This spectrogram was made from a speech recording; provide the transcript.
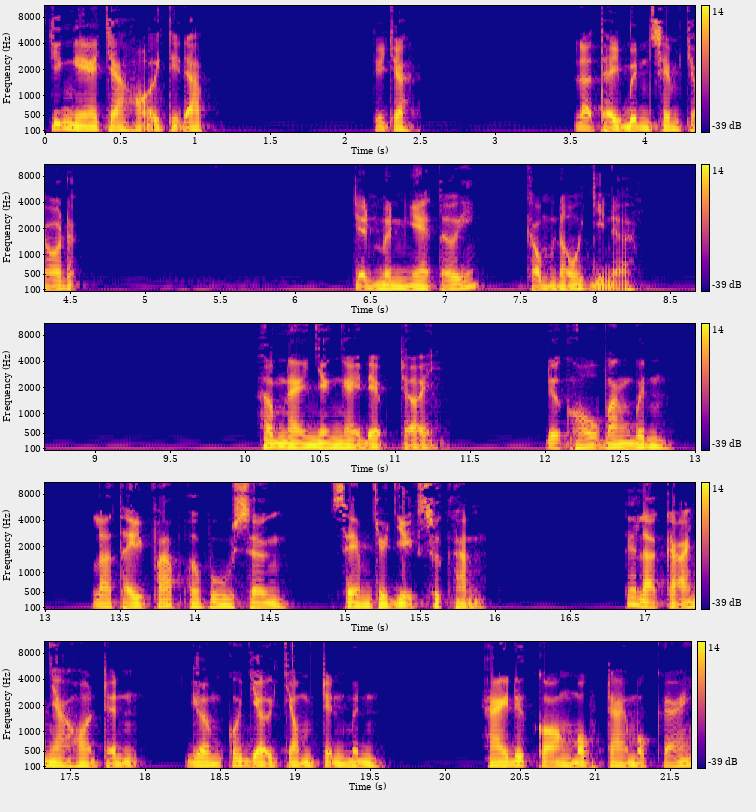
Chỉ nghe cha hỏi thì đáp. Thưa cha, Là thầy binh xem cho đó. Trịnh Minh nghe tới không nói gì nữa. Hôm nay nhân ngày đẹp trời, Được Hồ Văn Binh Là thầy Pháp ở Vu Sơn Xem cho việc xuất hành. Thế là cả nhà họ Trịnh, Gồm có vợ chồng Trịnh Minh, Hai đứa con một trai một gái,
